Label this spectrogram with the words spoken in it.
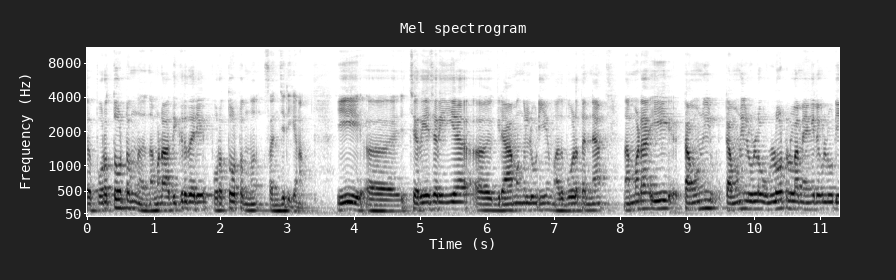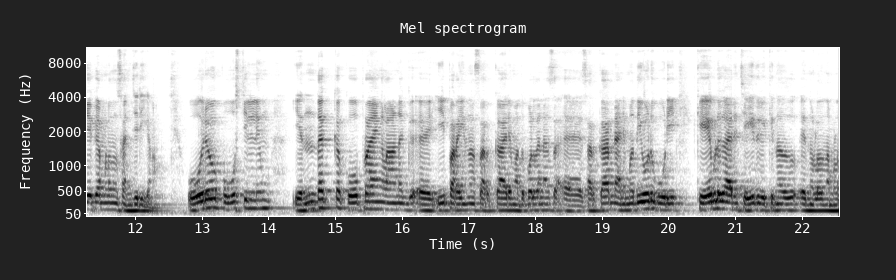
ഏഹ്, പുറത്തോട്ടൊന്ന് നമ്മുടെ അധികൃതർ പുറത്തോട്ടൊന്ന് സഞ്ചരിക്കണം. ഈ ചെറിയ ചെറിയ ഗ്രാമങ്ങളിലൂടെയും അതുപോലെ തന്നെ നമ്മുടെ ഈ ടൗണിൽ ടൗണിലുള്ള ഉള്ളോട്ടുള്ള മേഖലകളിലൂടെയൊക്കെ നമ്മളൊന്ന് സഞ്ചരിക്കണം. ഓരോ പോസ്റ്റിലും എന്തൊക്കെ കോപ്രായങ്ങളാണ് ഈ പറയുന്ന സർക്കാരും അതുപോലെ തന്നെ സർക്കാരിന്റെ അനുമതിയോടുകൂടി കേബിളുകാരും ചെയ്തു വെക്കുന്നത് എന്നുള്ളത് നമ്മൾ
